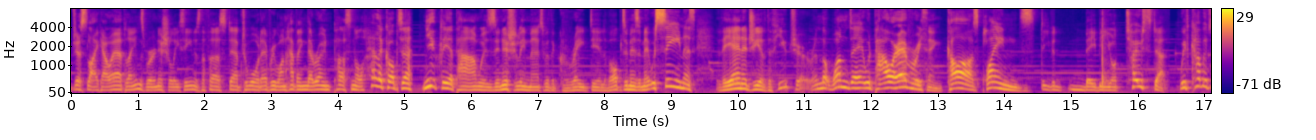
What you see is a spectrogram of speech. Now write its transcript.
Just like how airplanes were initially seen as the first step toward everyone having their own personal helicopter, nuclear power was initially met with a great deal of optimism. It was seen as the energy of the future, and that one day it would power everything cars, planes, even maybe your toaster. We've covered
